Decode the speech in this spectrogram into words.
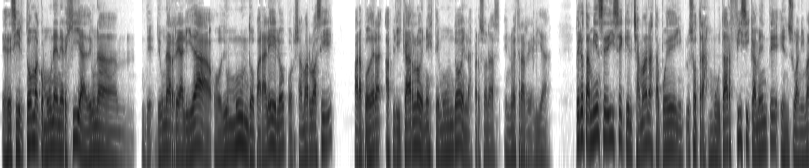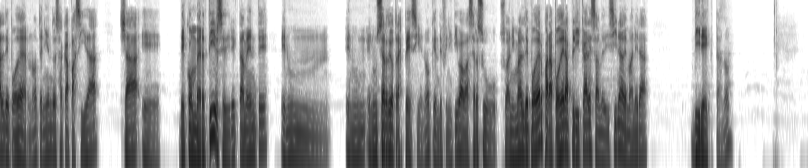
Es decir, toma como una energía de una, de, una realidad o de un mundo paralelo, por llamarlo así, para poder aplicarlo en este mundo, en las personas, en nuestra realidad. Pero también se dice que el chamán hasta puede incluso transmutar físicamente en su animal de poder, ¿no? teniendo esa capacidad ya eh, de convertirse directamente en un, en un, ser de otra especie, ¿no? que en definitiva va a ser su, animal de poder para poder aplicar esa medicina de manera directa. ¿no?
